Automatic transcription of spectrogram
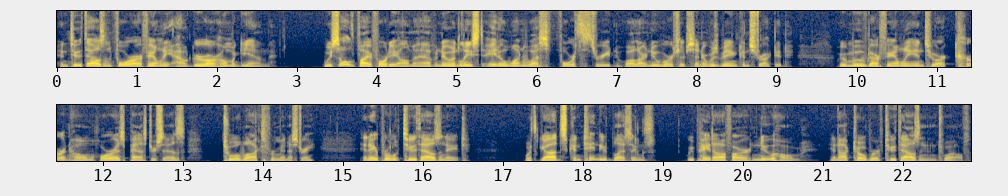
In 2004, our family outgrew our home again. We sold 540 Alma Avenue and leased 801 West 4th Street while our new worship center was being constructed. We moved our family into our current home, or as Pastor says, toolbox for ministry, in April of 2008. With God's continued blessings, we paid off our new home in October of 2012.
